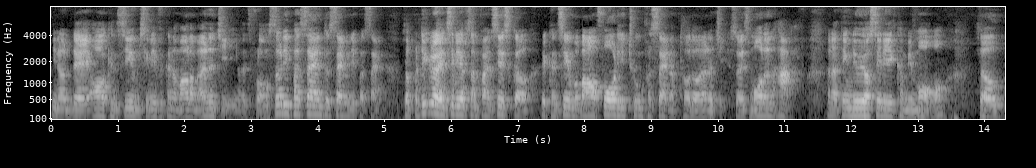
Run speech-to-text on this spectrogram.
You know, they all consume significant amount of energy. You know, it's from 30% to 70%. So particularly in city of San Francisco, it consume about 42% of total energy. So it's more than half. And I think New York City can be more. So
